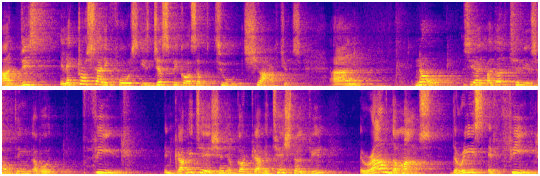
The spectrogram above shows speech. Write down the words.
And this electrostatic force is just because of two charges. And now, see, I, I got to tell you something about field. In gravitation, you've got gravitational field. Around the mass, there is a field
